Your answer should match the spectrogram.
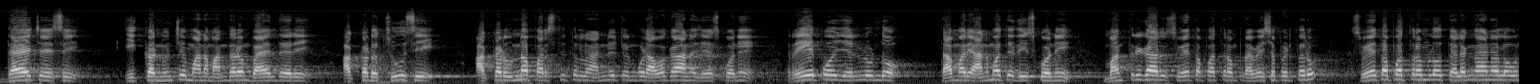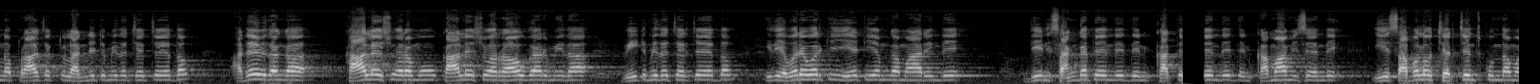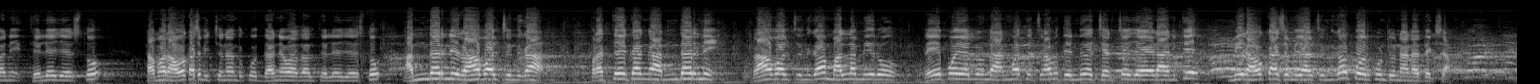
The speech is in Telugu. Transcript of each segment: దయచేసి ఇక్కడ నుంచి మనం అందరం బయలుదేరి అక్కడ చూసి అక్కడ ఉన్న పరిస్థితులను అన్నిటిని కూడా అవగాహన చేసుకొని రేపో ఎల్లుండో తమరి అనుమతి తీసుకొని మంత్రి గారు శ్వేతపత్రం ప్రవేశపెడతారు. శ్వేతపత్రంలో తెలంగాణలో ఉన్న ప్రాజెక్టులు అన్నిటి మీద చర్చ చేద్దాం. అదేవిధంగా కాళేశ్వరము కాళేశ్వరరావు గారి మీద వీటి మీద చర్చ చేద్దాం. ఇది ఎవరెవరికి ఏటీఎంగా మారింది దీని సంగతి ఏంది దీని కథ ఏంది దీని కమామిస్ ఏంది ఈ సభలో చర్చించుకుందామని తెలియజేస్తూ తమరు అవకాశం ఇచ్చినందుకు ధన్యవాదాలు తెలియజేస్తూ అందరినీ రావాల్సిందిగా ప్రత్యేకంగా అందరినీ రావాల్సిందిగా మళ్ళీ మీరు రేపో ఎల్లుండి అనుమతించినప్పుడు దీని మీద చర్చ చేయడానికి మీరు అవకాశం ఇవ్వాల్సిందిగా కోరుకుంటున్నాను అధ్యక్ష.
